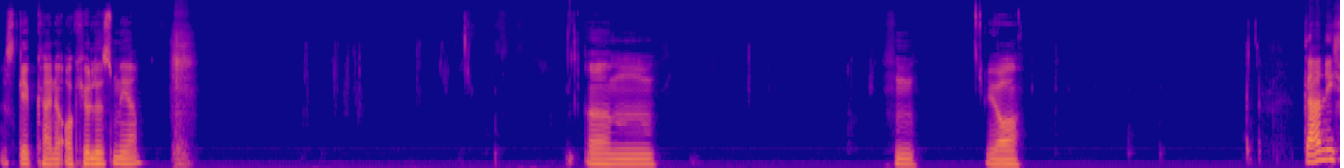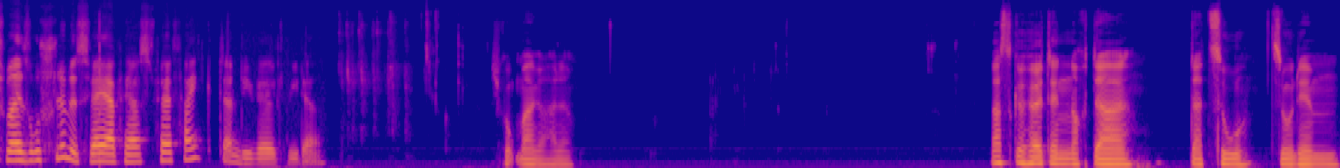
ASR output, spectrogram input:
es gibt keine Oculus mehr. Ähm, hm, ja, Gar nicht mal so schlimm. Es wäre ja erst perfekt dann die Welt wieder. ich guck mal gerade. Was gehört denn noch da dazu, zu dem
